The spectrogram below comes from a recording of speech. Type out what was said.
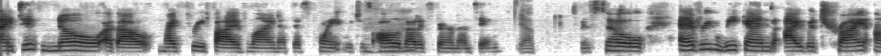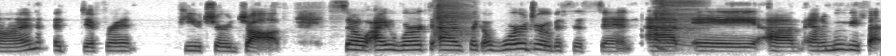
i didn't know about my three five line at this point which is mm-hmm. all about experimenting yep so every weekend, I would try on a different future job. So I worked as like a wardrobe assistant at a um, at a movie set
